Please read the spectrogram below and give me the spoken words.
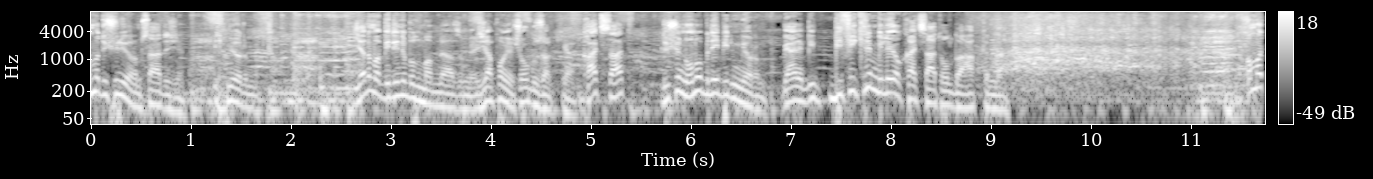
Ama düşünüyorum sadece. Bilmiyorum ben. Yanıma birini bulmam lazım ya. Japonya çok uzak ya. Kaç saat? Düşün onu bile bilmiyorum. Yani bir, bir fikrim bile yok kaç saat olduğu hakkında. Ama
